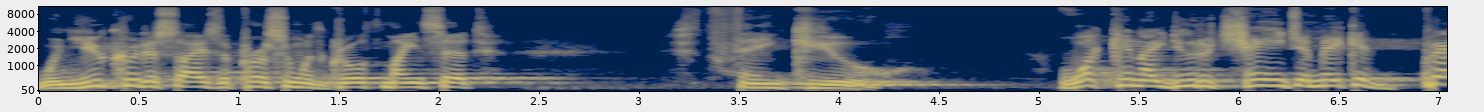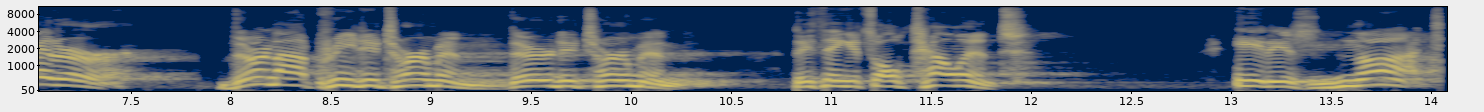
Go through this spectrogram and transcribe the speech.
When you criticize a person with growth mindset, thank you. What can I do to change and make it better? They're not predetermined. They're determined. They think it's all talent. It is not.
